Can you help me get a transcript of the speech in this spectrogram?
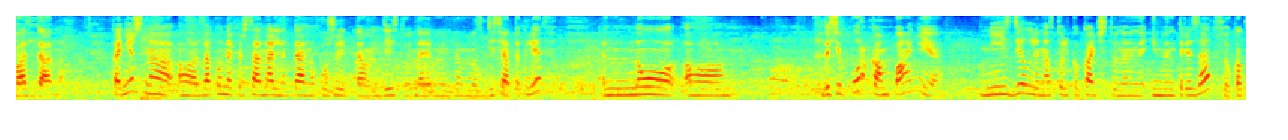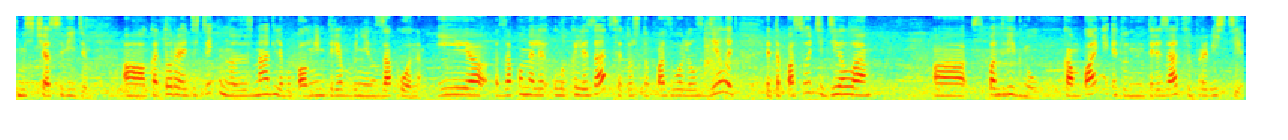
баз данных. Конечно, а, закон о персональных данных уже там действует, наверное, нас десяток лет, но э, до сих пор компании не сделали настолько качественную инвентаризацию, как мы сейчас видим, а, которая действительно нужна для выполнения требований закона. И закон о локализации, то, что позволил сделать, это, по сути дела, а, сподвигнул компании эту инвентаризацию провести.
